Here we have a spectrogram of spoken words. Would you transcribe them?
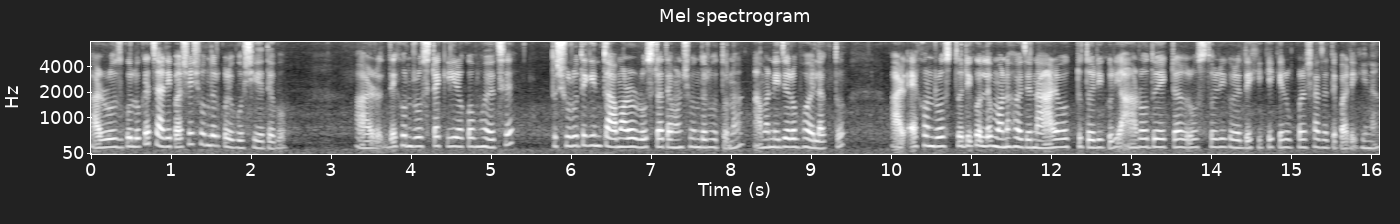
আর রোজগুলোকে চারিপাশে সুন্দর করে বসিয়ে দেব। আর দেখুন রোজটা কী রকম হয়েছে। তো শুরুতে কিন্তু আমারও রোজটা তেমন সুন্দর হতো না, আমার নিজেরও ভয় লাগতো। আর এখন রোজ তৈরি করলে মনে হয় যে না, আরও একটু তৈরি করি, আরও দু একটা রোজ তৈরি করে দেখি কেকের উপরে সাজাতে পারি কি না।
